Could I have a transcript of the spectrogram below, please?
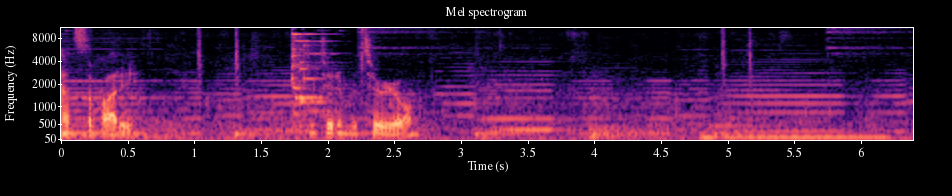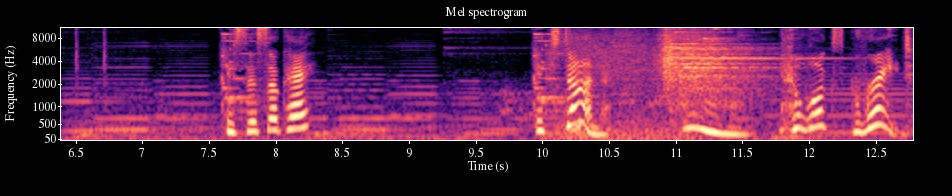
Enhance the body. Mutated material. Is this okay? It's done. Hmm, it looks great.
